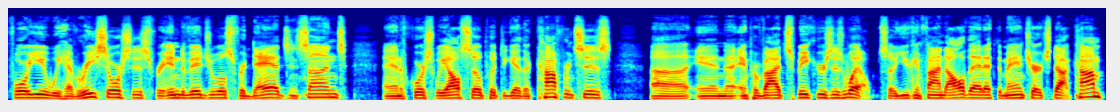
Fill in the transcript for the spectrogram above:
for you. We have resources for individuals, for dads and sons. And of course, we also put together conferences uh, and, uh, and provide speakers as well. So you can find all that at themanchurch.com.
